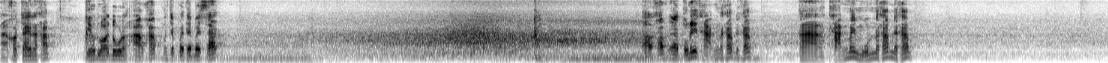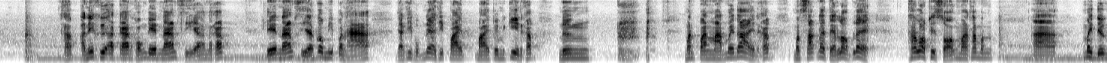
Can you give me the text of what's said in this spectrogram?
อ่าเข้าใจนะครับ เดี๋ยวรอดูนะอ้าวครับ มันจะไปแต่ใบซักอ่าครับตรงนี้ถังนะครับนะครับ อ่าถังไม่หมุนนะครับนะครับ ครับ อันนี้คืออาการของเดนน้ำเสียนะครับ เดนน้ำเสียก็มีปัญหาอย่างที่ผมได้อธิบายบายไปเมื่อกี้นะครับหนึ่งมันปั่นมาดไม่ได้นะครับ มันซักได้แต่รอบแรก ถ้ารอบที่สองมาถ้ามันอ่าไม่ดึง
